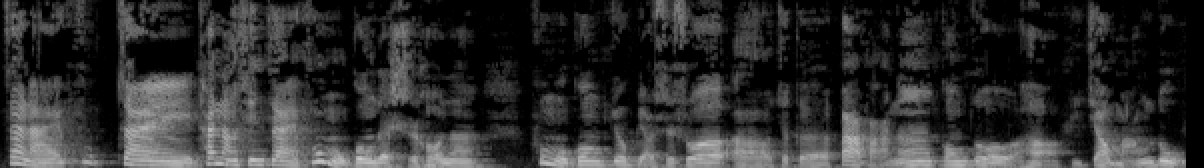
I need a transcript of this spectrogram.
再来父在贪狼星在父母宫的时候呢，父母宫就表示说，呃，这个爸爸呢工作哈比较忙碌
